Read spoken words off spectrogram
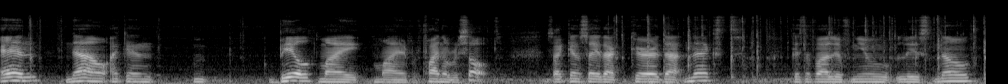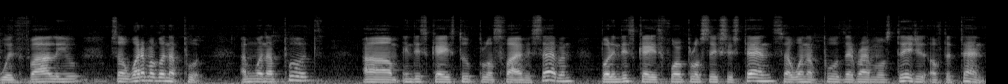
And now I can build my my final result. So I can say that cur.next gets the value of new list node with value. So what am I going to put? I'm going to put um, in this case 2 plus 5 is 7 but in this case 4 plus 6 is 10 so I want to put the rightmost digit of the 10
